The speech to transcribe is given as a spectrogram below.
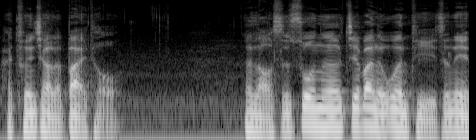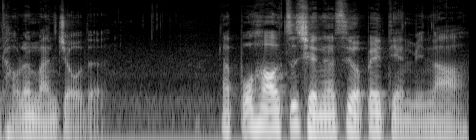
还吞下了败头。那老实说呢，接班的问题真的也讨论蛮久的。那博豪之前呢是有被点名啦，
